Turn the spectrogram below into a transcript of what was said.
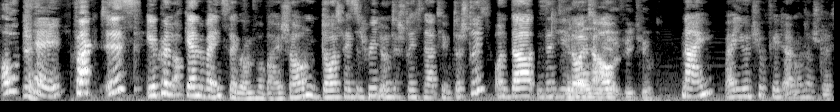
Okay. Fakt ist, ihr könnt auch gerne bei Instagram vorbeischauen. Dort heißt es real unterstrich nati unterstrich. Und da sind die Genauso Leute auch. auf YouTube. Nein, bei YouTube fehlt ein Unterstrich.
